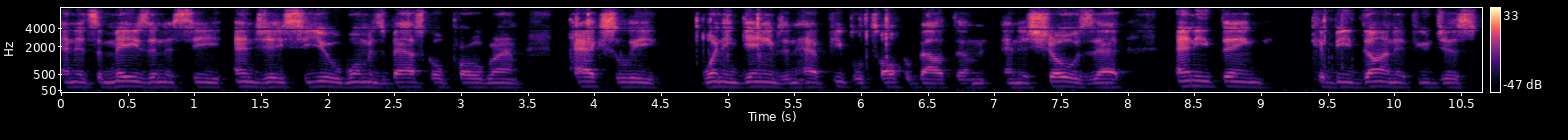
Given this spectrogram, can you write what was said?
and it's amazing to see NJCU women's basketball program actually winning games and have people talk about them. And it shows that anything can be done if you just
